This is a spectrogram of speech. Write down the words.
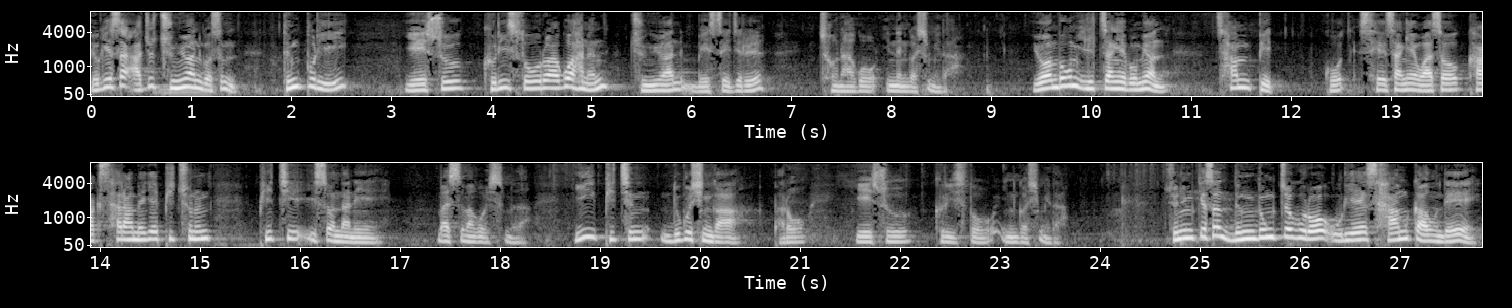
여기에서 아주 중요한 것은 등불이 예수 그리스도라고 하는 중요한 메시지를 전하고 있는 것입니다. 요한복음 1장에 보면 참빛 곧 세상에 와서 각 사람에게 비추는 빛이 있었나니 말씀하고 있습니다. 이 빛은 누구신가? 바로 예수 그리스도인 것입니다. 주님께서 능동적으로 우리의 삶 가운데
